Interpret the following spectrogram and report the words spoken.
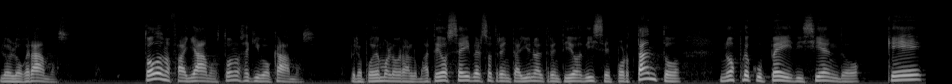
lo logramos. Todos nos fallamos, todos nos equivocamos, pero podemos lograrlo. Mateo 6, verso 31 al 32 dice, por tanto, no os preocupéis diciendo que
